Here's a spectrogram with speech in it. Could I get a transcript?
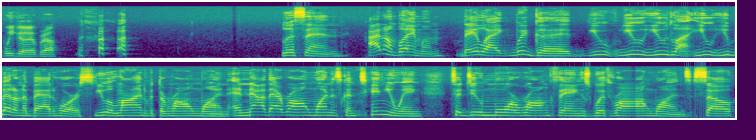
we good, bro. Listen, I don't blame them. They like we're good. You you you you you bet on a bad horse. You aligned with the wrong one, and now that wrong one is continuing to do more wrong things with wrong ones. So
